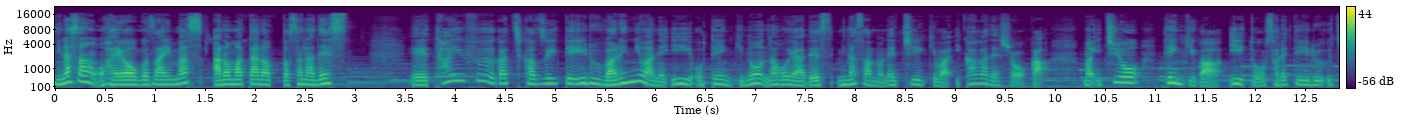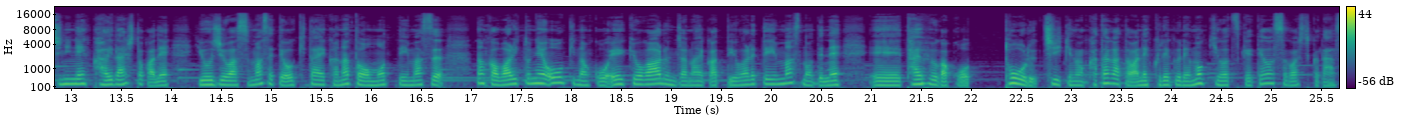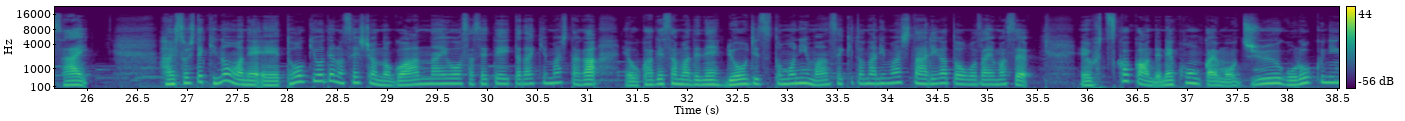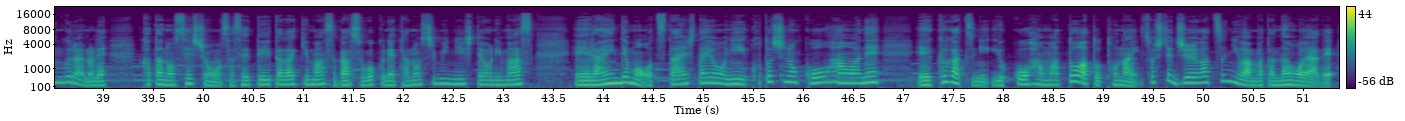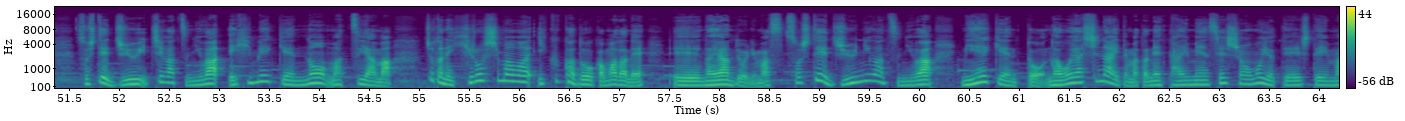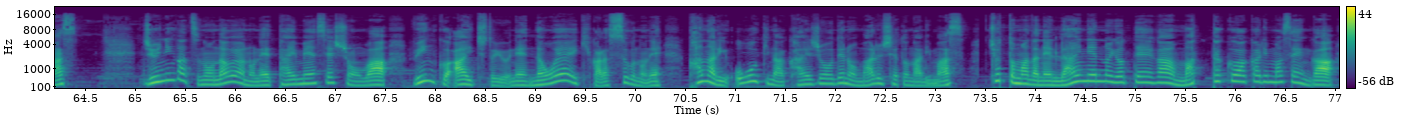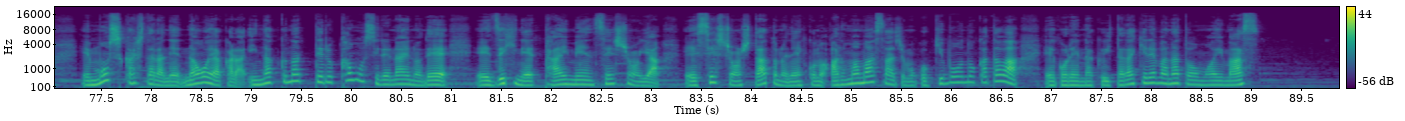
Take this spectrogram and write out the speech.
皆さんおはようございます。アロマタロットサナです。えー、台風が近づいている割にはね、いいお天気の名古屋です。皆さんのね、地域はいかがでしょうか？まあ一応、天気がいいとされているうちにね、買い出しとかね、用事は済ませておきたいかなと思っています。なんか割とね、大きなこう影響があるんじゃないかって言われていますのでね、えー、台風がこう、通る地域の方々はね、くれぐれも気をつけてお過ごしください。はい、そして昨日はね、東京でのセッションのご案内をさせていただきましたが、おかげさまでね、両日ともに満席となりました。ありがとうございます。えー、2日間でね、今回も15、6人ぐらいのね、方のセッションをさせていただきますが、すごくね、楽しみにしております。LINE でもお伝えしたように、今年の後半はね、え、9月に横浜とあと都内、そして10月にはまた名古屋で、そして11月には愛媛県の松山、ちょっとね、広島は行くかどうかまだね、えー、悩んでおります。そして12月には三重県と名古屋市内でまたね、対面セッションを予定しています。12月の名古屋のね、対面セッションは、ウィンク愛知というね、名古屋駅からすぐのね、かなり大きな会場でのマルシェとなります。ちょっとまだね、来年の予定が全くわかりませんが、えもしかしたらね、名古屋からいなくなってるかもしれないので、え、ぜひね、対面セッションや、え、セッションした後のね、このアロママッサージもご希望の方は、え、ご連絡いただければなと思います。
